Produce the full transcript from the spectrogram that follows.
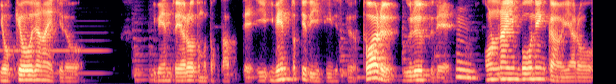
余興じゃないけど、イベントやろうと思ったことあって、イイベントっていうと言い過ぎですけど、とあるグループでうん。オンライン忘年会をやろ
